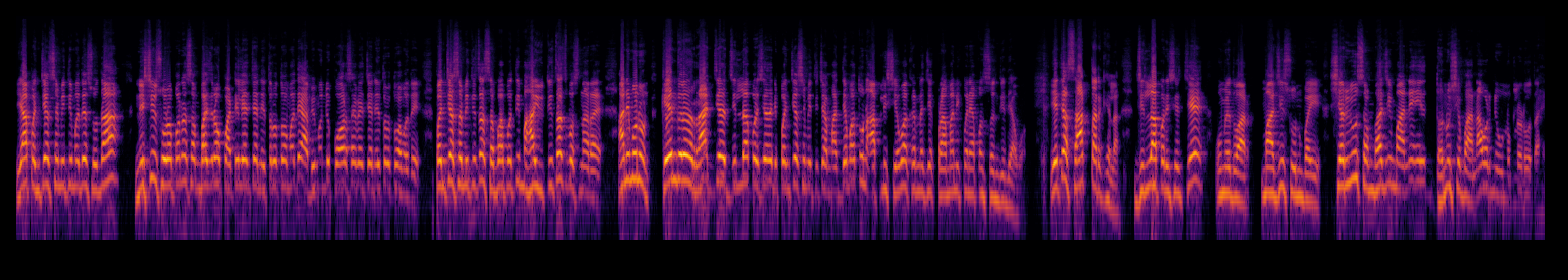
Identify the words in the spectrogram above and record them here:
या पंचायत समितीमध्ये सुद्धा निश्चित स्वरूपानं संभाजीराव पाटील यांच्या नेतृत्वामध्ये अभिमन्यू पवार साहेब यांच्या नेतृत्वामध्ये पंचायत समितीचा सभापती महायुतीचाच बसणार आहे. आणि म्हणून केंद्र राज्य जिल्हा परिषद आणि पंचायत समितीच्या माध्यमातून आपली सेवा करण्याची एक प्रामाणिकपणे आपण संधी द्यावं. येत्या सात तारखेला जिल्हा परिषदचे उमेदवार माझी सुनबाई शरयू संभाजी माने हे धनुष्य बाणावर निवडणूक लढवत आहे.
